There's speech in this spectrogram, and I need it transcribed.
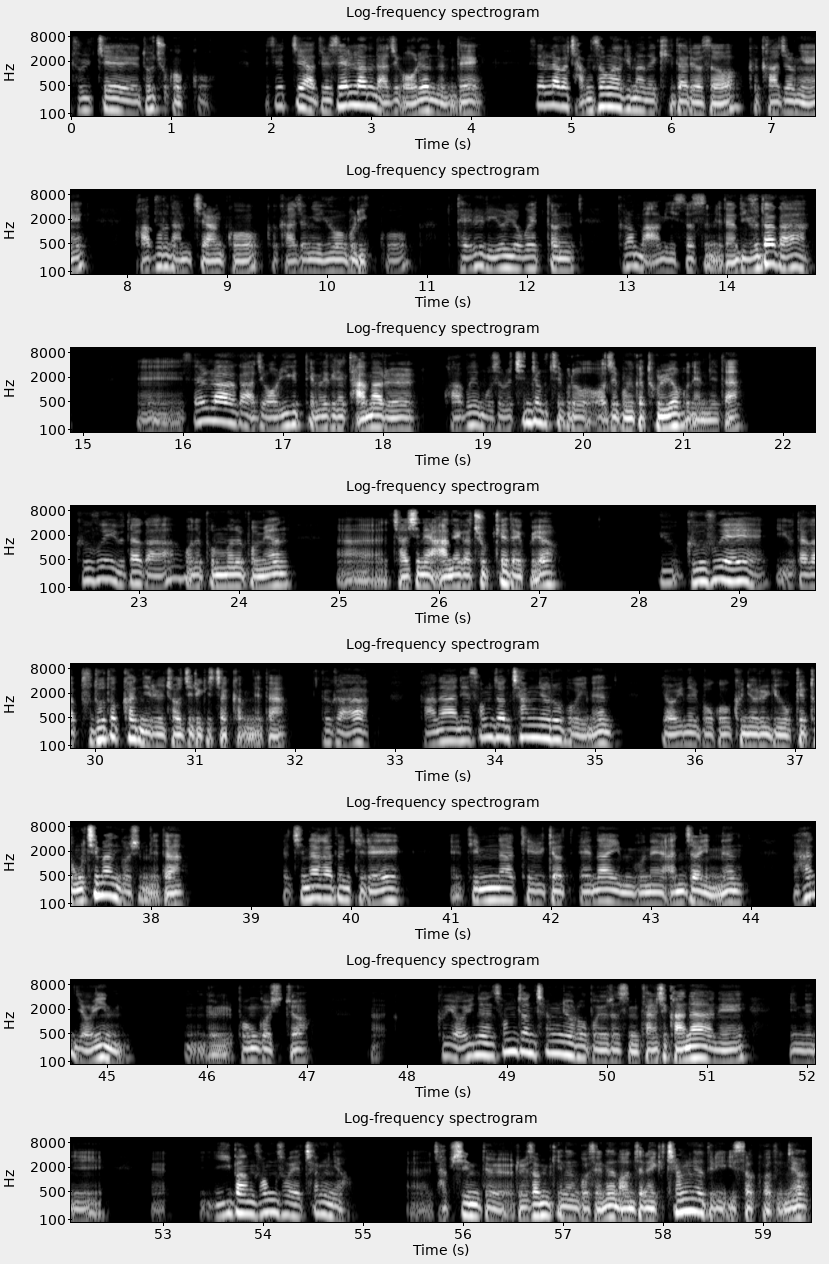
둘째도 죽었고, 셋째 아들 셀라는 아직 어렸는데 셀라가 장성하기만을 기다려서 그 가정에 과부로 남지 않고 그 가정에 유업을 잇고 대를 이으려고 했던 그런 마음이 있었습니다. 근데 유다가 에, 셀라가 아직 어리기 때문에 그냥 다말을 과부의 모습으로 친정집으로 어제 보니까 돌려보냅니다. 그 후에 유다가 오늘 본문을 보면 아, 자신의 아내가 죽게 되고요. 그 후에 유다가 부도덕한 일을 저지르기 시작합니다. 그가 가나안의 성전 창녀로 보이는 여인을 보고 그녀를 유혹해 동침한 것입니다. 지나가던 길에 딥나 길곁 에나임 문에 앉아 있는 한 여인을 본 것이죠. 아, 그 여인은 성전 창녀로 보여졌습니다. 당시 가나안에 있는 이 이방 성소의 창녀, 잡신들을 섬기는 곳에는 언제나 이렇게 창녀들이 있었거든요.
